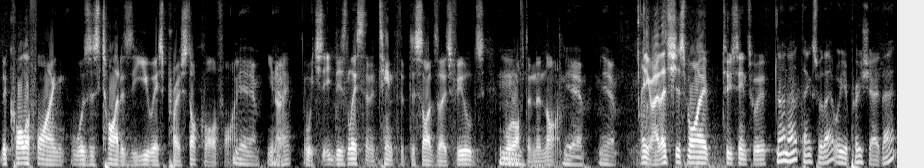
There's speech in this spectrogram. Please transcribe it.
the qualifying was as tight as the US Pro Stock qualifying. Yeah, you yeah. know, which it, there's less than a tenth that decides those fields more mm. often than not. Yeah, yeah. Anyway, that's just my two cents worth. No, no, thanks for that. We appreciate that.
